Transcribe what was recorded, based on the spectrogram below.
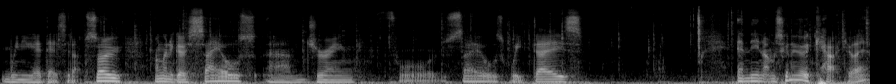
when you had that set up. So I'm going to go sales um, during for sales weekdays, and then I'm just going to go calculate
